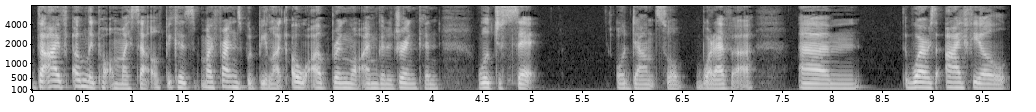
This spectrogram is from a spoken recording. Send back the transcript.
that I've only put on myself because my friends would be like, "Oh, I'll bring what I'm going to drink and we'll just sit or dance or whatever." Um, whereas I feel,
